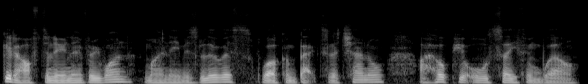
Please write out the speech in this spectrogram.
Good afternoon everyone, my name is Lewis, welcome back to the channel. I hope you're all safe and well.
